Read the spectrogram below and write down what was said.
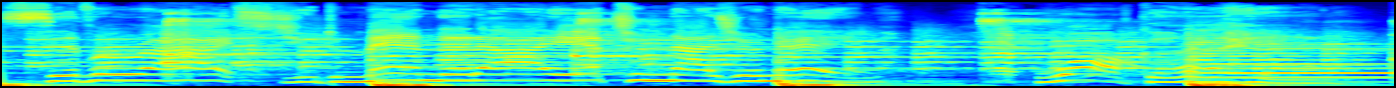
civil rights. You demand that I eternize your name. Walk ahead.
